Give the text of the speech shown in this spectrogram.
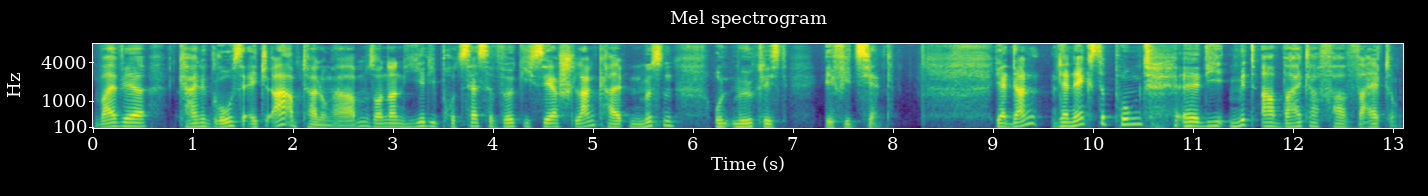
weil wir keine große HR-Abteilung haben, sondern hier die Prozesse wirklich sehr schlank halten müssen und möglichst effizient. Ja, dann der nächste Punkt, äh, die Mitarbeiterverwaltung.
